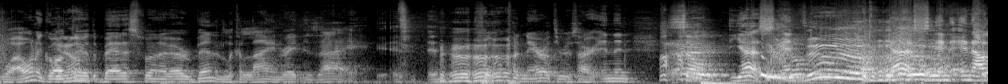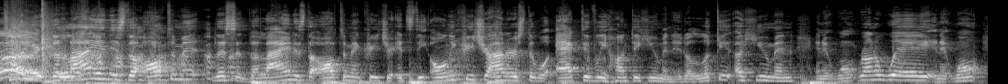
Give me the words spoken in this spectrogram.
Well, I want to go out know? there, the baddest one I've ever been, and look a lion right in his eye, and, and put, put an arrow through his heart, and then so yes, and yes, and, and I'll tell you, the lion is the ultimate. Listen, the lion is the ultimate creature. It's the only creature on earth that will actively hunt a human. It'll look at a human, and it won't run away, and it won't.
